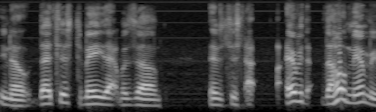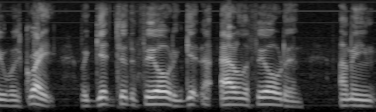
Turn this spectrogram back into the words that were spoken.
you know, that just to me that was, uh, it was just uh, every the whole memory was great. But getting to the field and getting out on the field, and I mean,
